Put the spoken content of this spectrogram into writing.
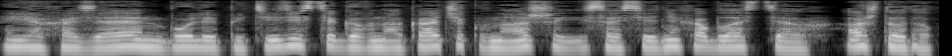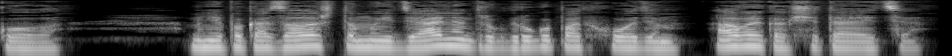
Я хозяин более 50 говнокачек в нашей и соседних областях. А что такого? Мне показалось, что мы идеально друг другу подходим. А вы как считаете? Дорогие читатели,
